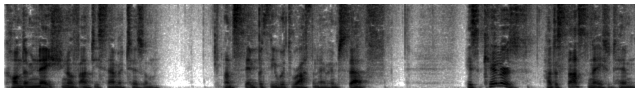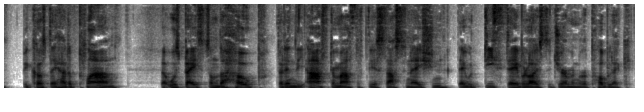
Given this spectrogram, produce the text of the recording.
condemnation of anti Semitism, and sympathy with Rathenau himself. His killers had assassinated him because they had a plan that was based on the hope that in the aftermath of the assassination, they would destabilize the German Republic,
